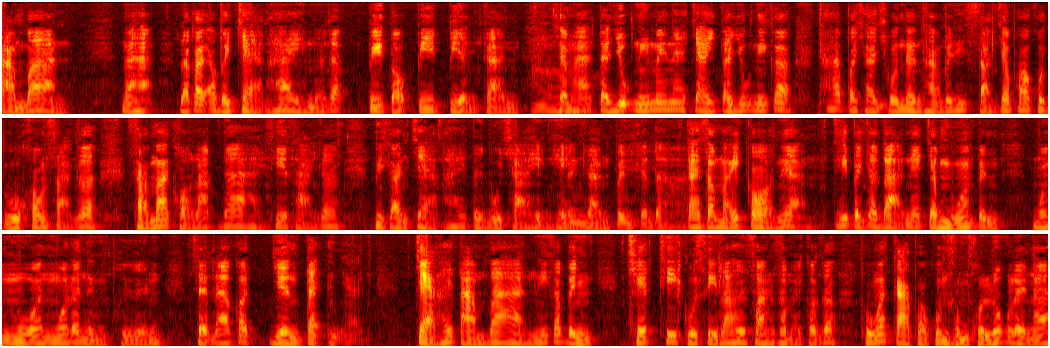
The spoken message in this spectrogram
ตามบ้าน นะฮะแล้วก็เอาไปแจกให้เหมือนกับปีต่อปีเปลี่ยนกันอืมใช่ไหมฮะแต่ยุคนี้ไม่แน่ใจแต่ยุคนี้ก็ถ้าประชาชนเดินทางไปที่ศาลเจ้าพ่อกวนอูของศาลก็สามารถขอรับได้ ที่ศาลก็มีการแจกให้ไปบูชาเฮเป็งนๆกัน เป็นกระดาษ แต่สมัยก่อนเนี่ยที่เป็นกระดาษเนี่ยจะม้วนเป็นม้วนม้วนม้วนละหนึ่งผืน เสร็จแล้วก็เยืนแต่แจกให้ตามบ้านนี่ก็เป็นเคสที่กุศิเล่าให้ฟังสมัยก่อนก็ผมก็กราบขอบคุณผมขนลุกเลยนะ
